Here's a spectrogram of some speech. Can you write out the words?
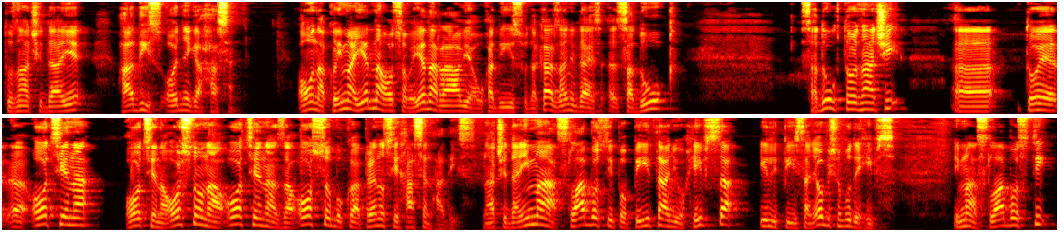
to znači da je hadis od njega Hasan. On, ako ima jedna osoba, jedna ravija u hadisu, da kaže za nje da je Saduk, Saduk to znači uh, to je uh, ocjena ocjena osnovna ocjena za osobu koja prenosi Hasan hadis. Znači da ima slabosti po pitanju hifsa ili pisanja. Obično bude hifs. Ima slabosti,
